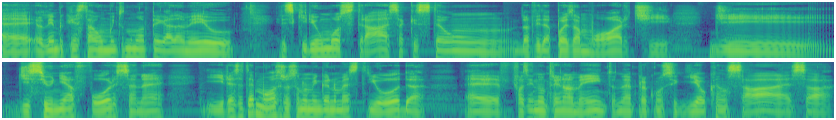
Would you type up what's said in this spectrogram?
É, eu lembro que eles estavam muito numa pegada meio. Eles queriam mostrar essa questão da vida após a morte, de, de se unir à força, né? E eles até mostram, se eu não me engano, o Mestre Yoda é, fazendo um treinamento, né, para conseguir alcançar essa,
